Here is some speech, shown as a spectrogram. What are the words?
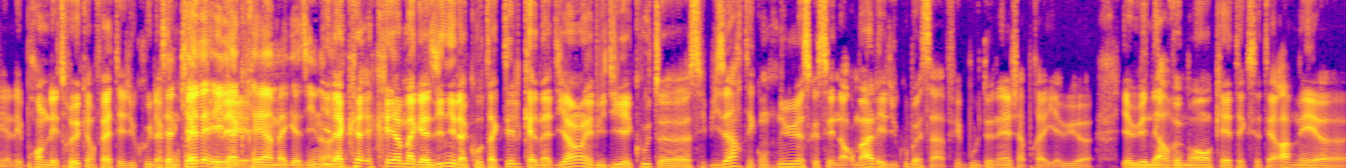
il allait prendre les trucs en fait, et du coup il a Tel quel, contacté et il a créé un magazine. il ouais. a cré- créé un magazine, il a contacté le Canadien et lui dit écoute, euh, c'est bizarre tes contenus, est-ce que c'est normal? Et du coup, bah, ça a fait boule de neige. Après, il y, a eu, euh, il y a eu énervement, enquête, etc. Mais euh,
